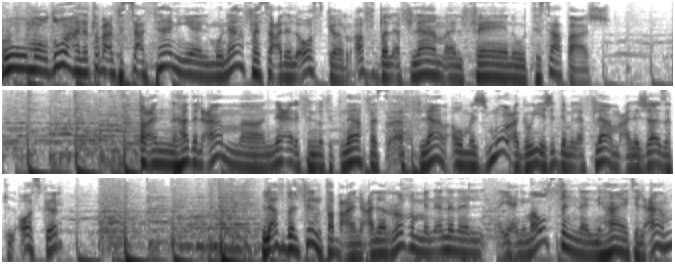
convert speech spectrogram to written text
وموضوعنا طبعا في الساعة الثانية المنافسة على الأوسكار أفضل أفلام 2019 طبعا هذا العام نعرف إنه تتنافس أفلام أو مجموعة قوية جدا من الأفلام على جائزة الأوسكار. لأفضل فيلم طبعا على الرغم من أننا يعني ما وصلنا لنهاية العام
